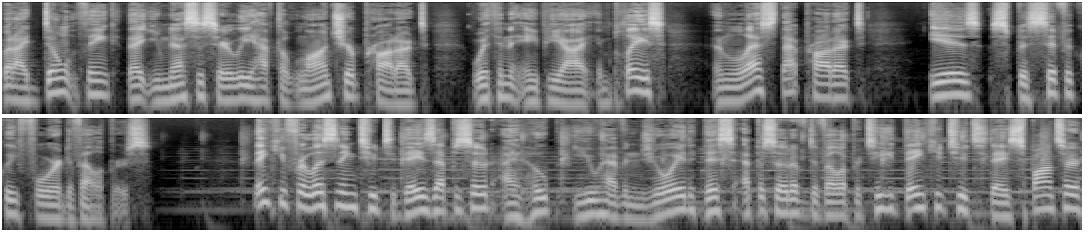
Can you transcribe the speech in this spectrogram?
but I don't think that you necessarily have to launch your product with an API in place unless that product is specifically for developers. Thank you for listening to today's episode. I hope you have enjoyed this episode of Developer Tea. Thank you to today's sponsor,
